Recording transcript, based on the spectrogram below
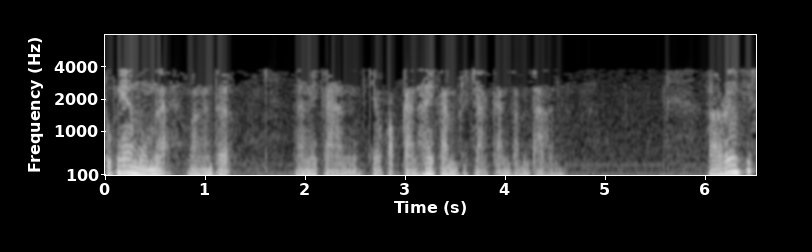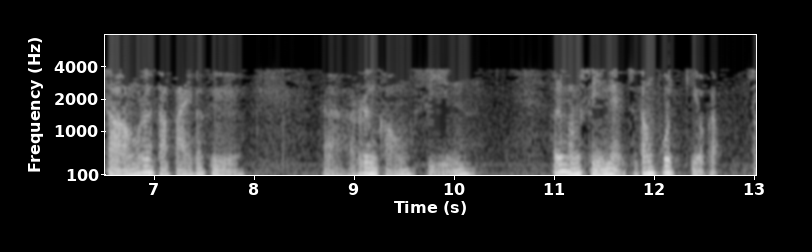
ทุกแง่มุมแหละว่างั้นเถอะในการเกี่ยวกับการให้การบริจาคการทำทานเรื่องที่สองเรื่องต่อไปก็คือเรื่องของศีล เรื่องของศีลเนี่ยจะต้องพูดเกี่ยวกับส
